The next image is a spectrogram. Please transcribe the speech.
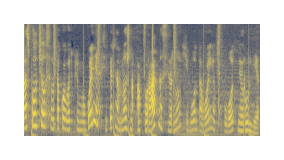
У нас получился вот такой вот прямоугольник, теперь нам нужно аккуратно свернуть его довольно в плотный рулет.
